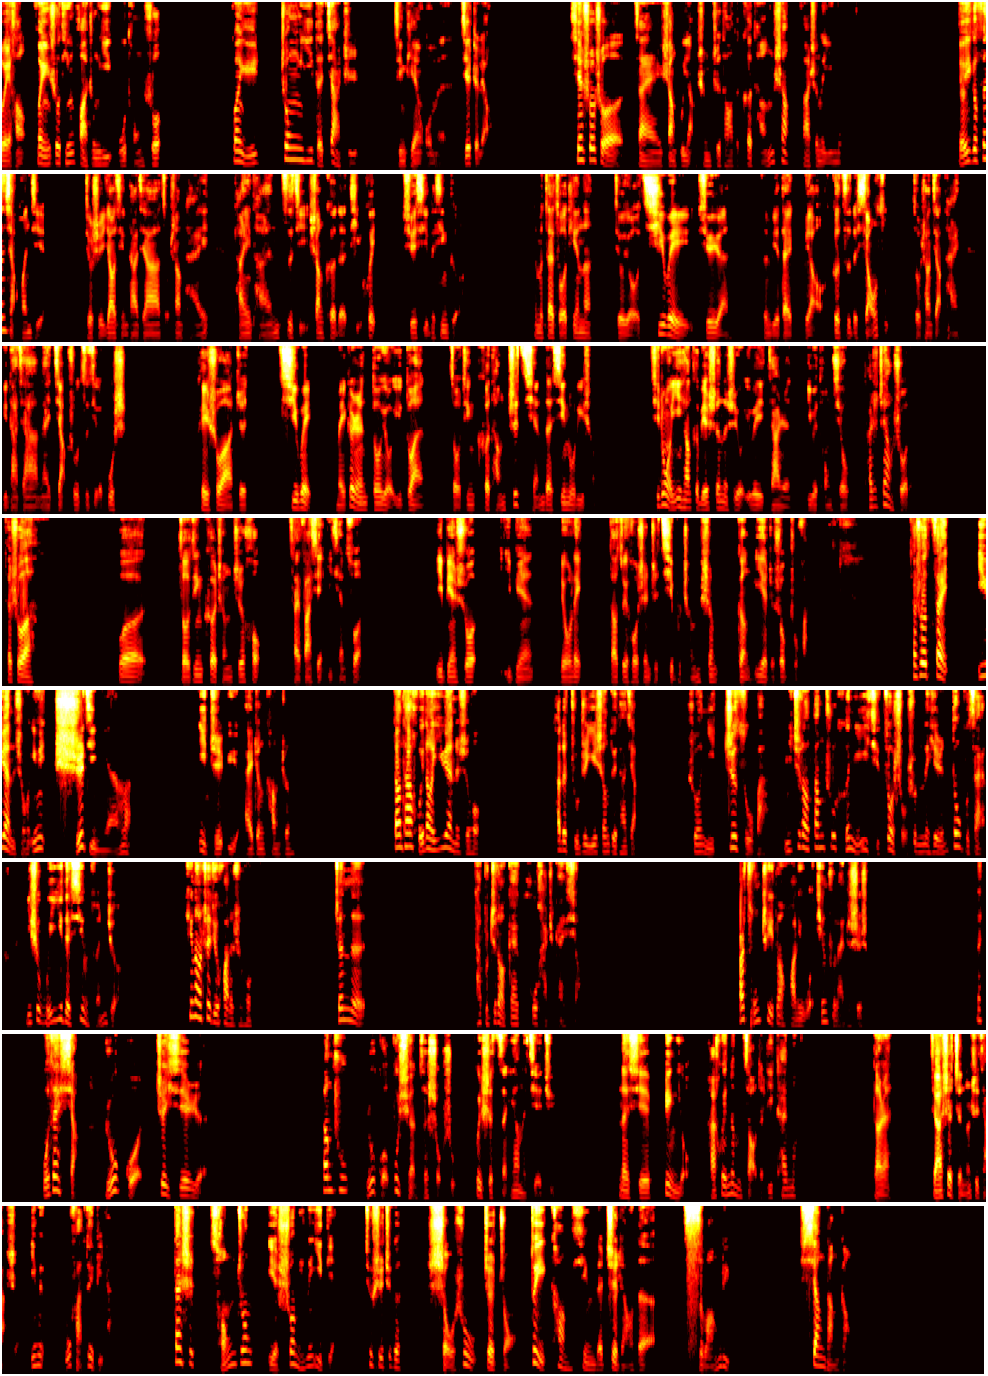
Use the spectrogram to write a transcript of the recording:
各位好，欢迎收听《话中医》，梧桐说。关于中医的价值，今天我们接着聊。先说说在上古养生之道的课堂上发生的一幕。有一个分享环节，就是邀请大家走上台，谈一谈自己上课的体会、学习的心得。那么在昨天呢，就有七位学员分别代表各自的小组走上讲台。与大家来讲述自己的故事，可以说啊，这七位每个人都有一段走进课堂之前的心路历程。其中我印象特别深的是，有一位家人，一位同修，他是这样说的：“他说，我走进课程之后，才发现以前错了。一边说一边流泪，到最后甚至泣不成声，哽咽着说不出话。”他说，在。医院的时候，因为十几年了，一直与癌症抗争。当他回到医院的时候，他的主治医生对他讲：“说你知足吧，你知道当初和你一起做手术的那些人都不在了，你是唯一的幸存者。”听到这句话的时候，真的，他不知道该哭还是该笑。而从这一段话里，我听出来的是什么？我在想，如果这些人当初如果不选择手术，会是怎样的结局？那些病友还会那么早的离开吗？当然，假设只能是假设，因为无法对比啊。但是从中也说明了一点，就是这个手术这种对抗性的治疗的死亡率相当高。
